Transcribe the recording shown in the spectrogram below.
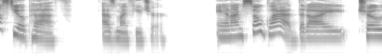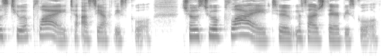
osteopath as my future. And I'm so glad that I chose to apply to osteopathy school, chose to apply to massage therapy school,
